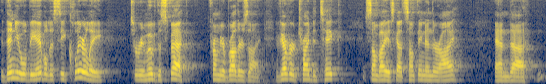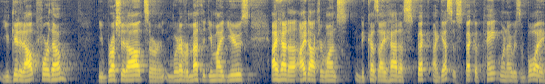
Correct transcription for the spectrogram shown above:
then you will be able to see clearly to remove the speck from your brother's eye. Have you ever tried to take somebody who's got something in their eye and uh, you get it out for them? You brush it out or whatever method you might use, I had an eye doctor once because I had a speck, I guess a speck of paint when I was a boy,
